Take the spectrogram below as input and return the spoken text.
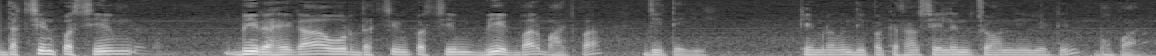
दक्षिण पश्चिम भी रहेगा और दक्षिण पश्चिम भी एक बार भाजपा जीतेगी। कैमरामैन दीपक के साथ शैलेंद्र चौहान न्यूज़ एटीन भोपाल।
